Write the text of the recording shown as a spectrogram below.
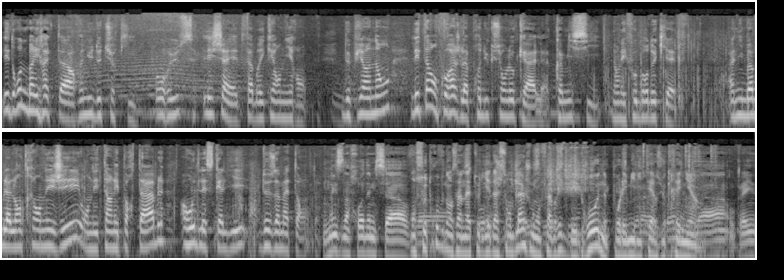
les drones Bayraktar venus de Turquie. Aux Russes, les Shahed fabriqués en Iran. Depuis un an, l'État encourage la production locale, comme ici, dans les faubourgs de Kiev. Un immeuble à l'entrée enneigée, on éteint les portables. En haut de l'escalier, deux hommes attendent. On se trouve dans un atelier d'assemblage où on fabrique des drones pour les militaires ukrainiens. Mais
